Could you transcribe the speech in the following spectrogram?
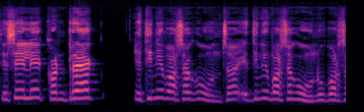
त्यसैले कन्ट्र्याक्ट यति नै वर्षको हुन्छ यति नै वर्षको हुनुपर्छ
